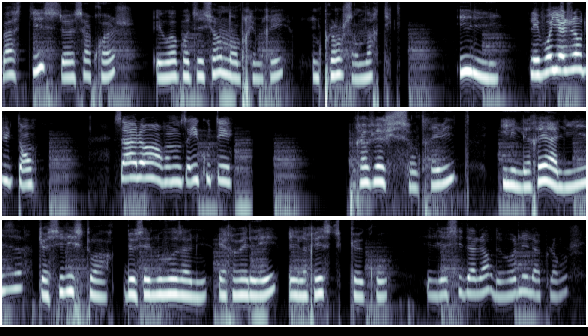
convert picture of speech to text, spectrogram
Baptiste s'approche et voit position d'imprimerie une planche en article. Il lit Les voyageurs du temps. Ça alors, on nous a écoutés. Réfléchissant très vite, il réalise que si l'histoire de ses nouveaux amis est révélée, il risque que gros. Il décide alors de voler la planche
